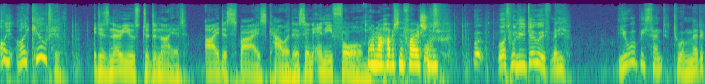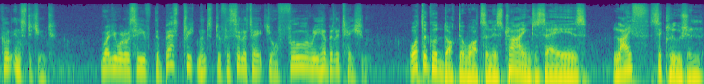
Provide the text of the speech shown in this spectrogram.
I, I killed him. It is no use to deny it. I despise cowardice in any form. Oh, Danach habe ich einen falschen. What, what? What will you do with me? You will be sent to a medical institute, where you will receive the best treatment to facilitate your full rehabilitation. What the good Dr. Watson is trying to say is life seclusion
